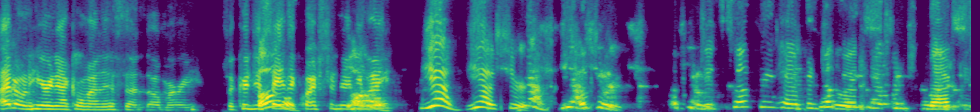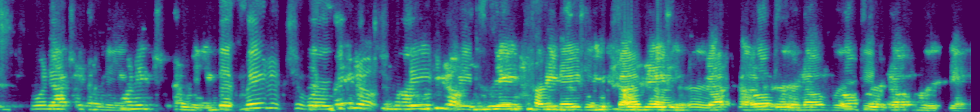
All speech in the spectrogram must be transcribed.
I don't hear an echo on this end though, Murray. So could you say Oh. the question anyway? Yeah, yeah, sure. Yeah, yeah, okay. Did something happen to us back in 2020 that made it to where we don't need to be reincarnating back on Earth over and over again?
